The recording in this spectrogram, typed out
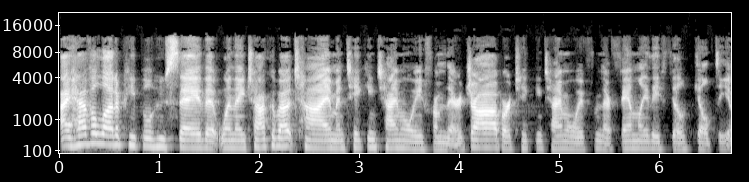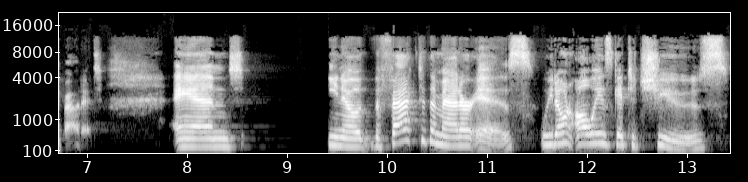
i have a lot of people who say that when they talk about time and taking time away from their job or taking time away from their family they feel guilty about it and you know the fact of the matter is we don't always get to choose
